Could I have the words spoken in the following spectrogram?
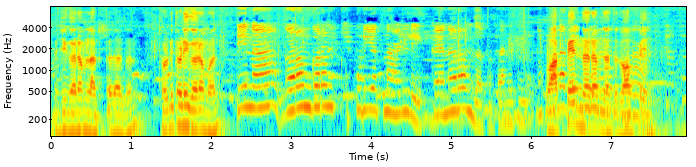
म्हणजे गरम लागतात अजून. थोडी थोडी गरमच ती ना गरम गरम कुडियत ना हडली काय नरम जातात आणि ते. दुकानात वाफेन नरम जातात वाफेन. हा.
